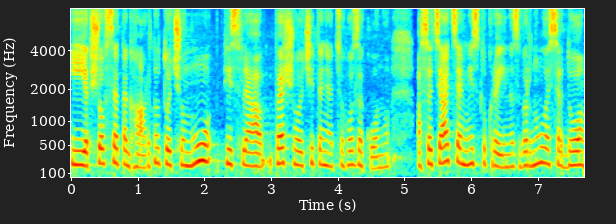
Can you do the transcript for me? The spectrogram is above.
І якщо все так гарно, то чому після першого читання цього закону Асоціація міст України звернулася до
